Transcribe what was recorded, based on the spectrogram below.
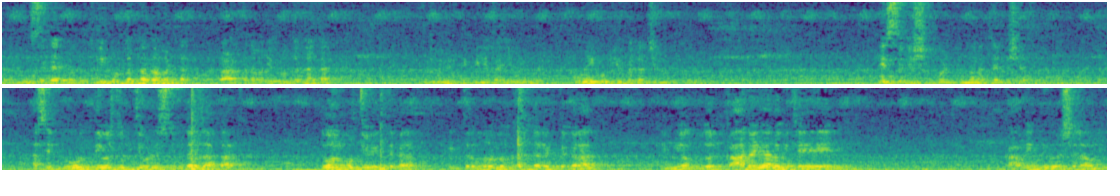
तर ही सगळ्यात महत्वाची ही कृतज्ञता म्हणतात. प्रार्थना म्हणजे कृतज्ञता. तुम्ही व्यक्त केली पाहिजे वेळोवेळी कोणी कुठली प्रकारची मदत करू हेच सगळी शिकवण तुम्हाला त्या विषयात असे दोन दिवस तुमचे एवढे सुंदर जातात. दोन गोष्टी व्यक्त करा. एक तर खंत व्यक्त कराल की मी अगोदर का नाही आलो इथे? का मी एवढी वर्ष लावली?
